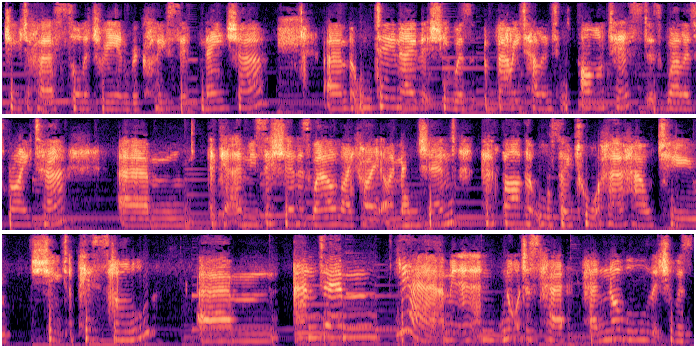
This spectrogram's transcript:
due to her solitary and reclusive nature. Um, but we do know that she was a very talented artist as well as writer. Um, a musician as well, like I, I mentioned. Her father also taught her how to shoot a pistol. Um, and um, yeah, I mean, and, and not just her her novel that she was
